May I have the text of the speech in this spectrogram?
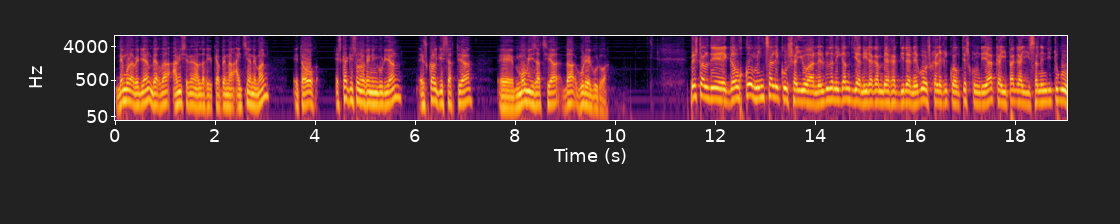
demora berian, behar da, amisenen aldarrikapena aitzian eman, eta hor, eskakizun horren ingurian, eskual gizartea, e, mobilizatzea da gure helburua. Bestalde, gaurko mintzaleko saioan, eldudan igandian iragan beharrak diren ego Euskal Herriko hauteskundeak aipagai izanen ditugu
